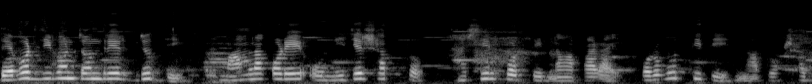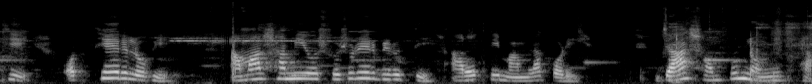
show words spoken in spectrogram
দেবর জীবনচন্দ্রের বিরুদ্ধে মামলা করে ও নিজের স্বার্থ হাসিল করতে না পারায় পরবর্তীতে নাটক সাজিয়ে অর্থের লোভে আমার স্বামী ও শ্বশুরের বিরুদ্ধে আরেকটি মামলা করে, যা সম্পূর্ণ মিথ্যা।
